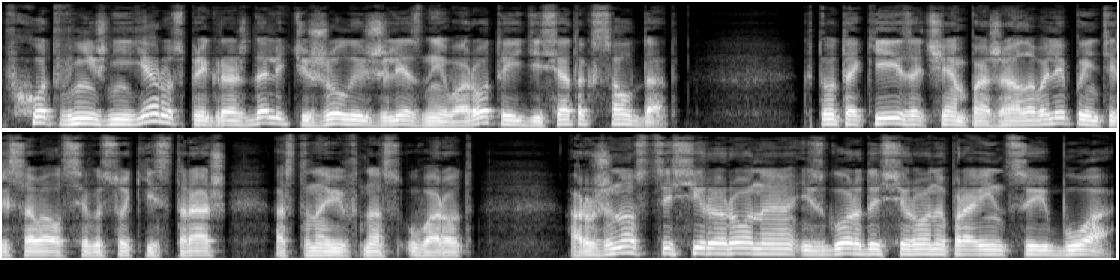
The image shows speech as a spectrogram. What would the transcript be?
Вход в нижний ярус преграждали тяжелые железные ворота и десяток солдат. «Кто такие, зачем пожаловали?» — поинтересовался высокий страж, остановив нас у ворот. «Оруженосцы Сира Рона из города Сирона провинции Буа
